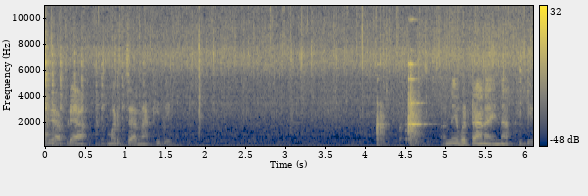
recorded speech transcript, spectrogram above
હવે આપણે આ મરચાં નાખી દઈએ. અને વટાણા નાખી દે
